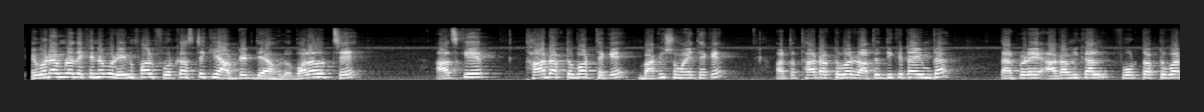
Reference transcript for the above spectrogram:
এবারে আমরা দেখে নেব রেনফল ফোরকাস্টে কি আপডেট দেওয়া হলো। বলা হচ্ছে আজকে থার্ড অক্টোবর থেকে, বাকি সময় থেকে, অর্থাৎ থার্ড অক্টোবর রাতের দিকে টাইমটা তারপরে আগামীকাল ফোর্থ অক্টোবর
